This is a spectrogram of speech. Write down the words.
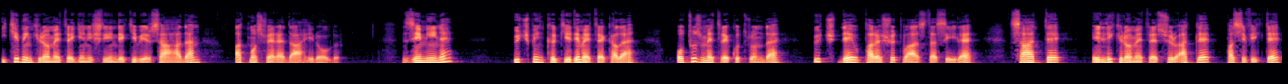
2000 kilometre genişliğindeki bir sahadan atmosfere dahil oldu. Zemine 3047 metre kala 30 metre kutrunda 3 dev paraşüt vasıtasıyla saatte 50 kilometre süratle Pasifik'te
